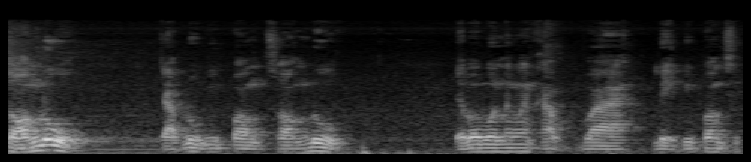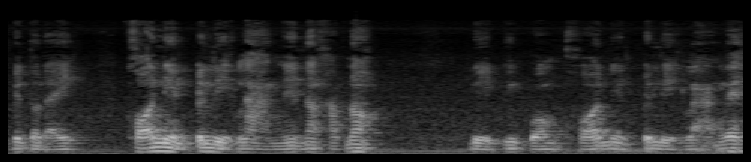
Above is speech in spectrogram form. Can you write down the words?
สองลูก จับลูกปิงปองสองลูก เดี๋ยวมาเบิ่งกันครับว่าเหลขปิงปองสิเป็นตัวใด ขอเน้นเป็นเหล็กลางเนี่ยนะครับเนาะเหล็กปิงปองขอเน้นเป็นเหล็กลางเลย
